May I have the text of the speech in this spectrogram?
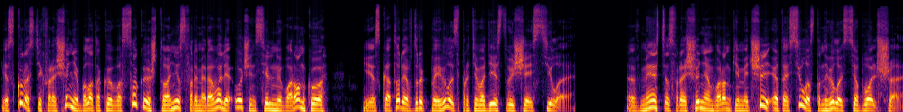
и скорость их вращения была такой высокой, что они сформировали очень сильную воронку, из которой вдруг появилась противодействующая сила. Вместе с вращением воронки мечей эта сила становилась все больше.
